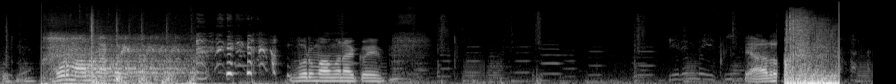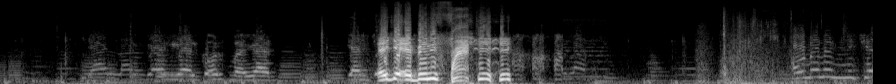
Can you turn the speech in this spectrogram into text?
Koyayım. Vurma amına koyayım. Vurma amına koyayım. Ya Gel lan gel gel korkma gel. Gel. Ege ebeni s**eyim. Ananın nike.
